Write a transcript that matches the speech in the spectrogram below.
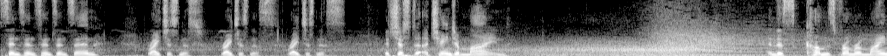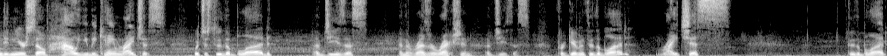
sin, sin, sin, sin, sin, righteousness, righteousness, righteousness. It's just a change of mind. And this comes from reminding yourself how you became righteous, which is through the blood of Jesus and the resurrection of Jesus. Forgiven through the blood, righteous through the blood,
